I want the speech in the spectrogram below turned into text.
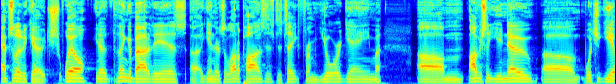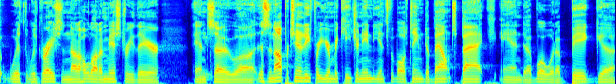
Absolutely, coach. Well, you know, the thing about it is, uh, again, there's a lot of positives to take from your game. Um, obviously, you know uh, what you get with with Grayson. Not a whole lot of mystery there. And so uh, this is an opportunity for your McEachern Indians football team to bounce back. And uh, boy, what a big uh,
